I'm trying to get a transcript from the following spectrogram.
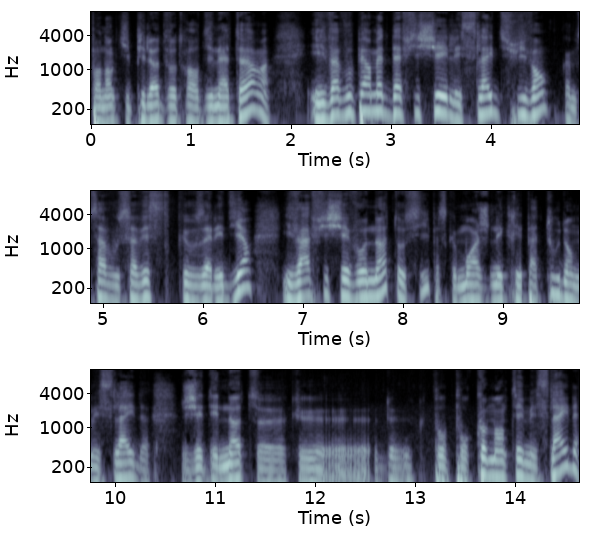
pendant qu'il pilote votre ordinateur. Et il va vous permettre d'afficher les slides suivants. Comme ça, vous savez ce que vous allez dire. Il va afficher vos notes aussi, parce que moi, je n'écris pas tout dans mes slides. J'ai des notes euh, que de, pour, pour commenter mes slides.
